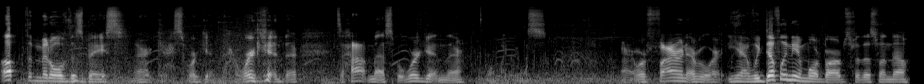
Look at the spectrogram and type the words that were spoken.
up the middle of this base. Alright, guys, we're getting there. We're getting there. It's a hot mess, but we're getting there. Oh my goodness. Alright, we're firing everywhere. Yeah, we definitely need more barbs for this one, though.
